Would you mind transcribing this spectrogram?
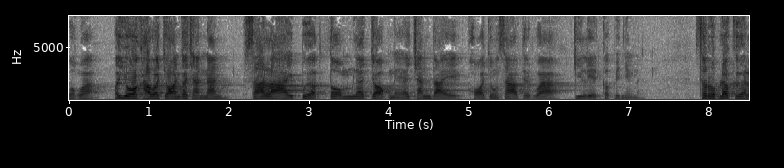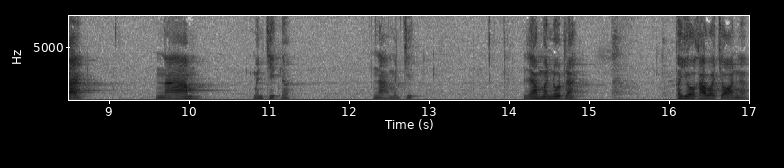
บอกว่า พระโยคาวจรก็ฉันนั้นสาลายเปลือกตมและจอกแหนชั้นใด ขอจงทราบเถิดว่ากิเลสก็เป็นอย่างนั้น สรุปแล้วคืออะไร น้ำเหมือนจิตเนาะน้ำมันจิต แล้วมนุษย์ล่ะ พระโยคาวจรน่ะ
